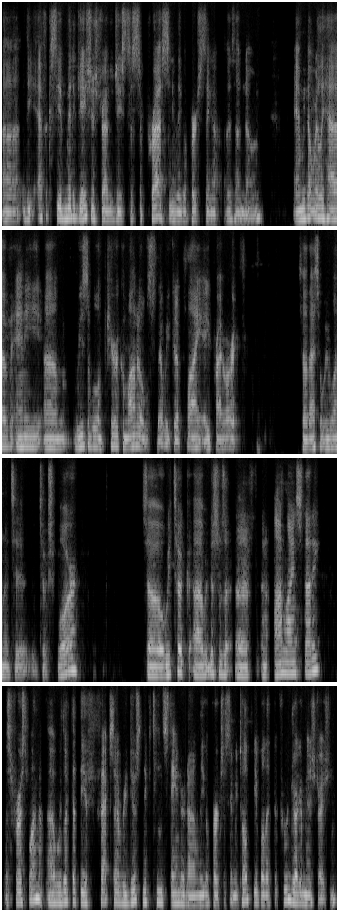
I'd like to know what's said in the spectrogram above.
Uh, the efficacy of mitigation strategies to suppress illegal purchasing is unknown. And we don't really have any um, reasonable empirical models that we could apply a priori. So that's what we wanted to, to explore. So we took, uh, this was a, a, an online study, this first one. Uh, we looked at the effects of reduced nicotine standard on legal purchasing. We told people that the Food and Drug Administration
